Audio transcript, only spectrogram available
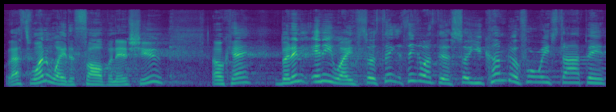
Well, that's one way to solve an issue. Okay? But any, anyway, so think, think about this. So you come to a four way stop and,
